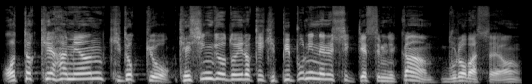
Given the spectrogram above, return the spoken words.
어떻게 하면 기독교, 개신교도 이렇게 깊이 뿌리내릴 수 있겠습니까? 물어봤어요.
